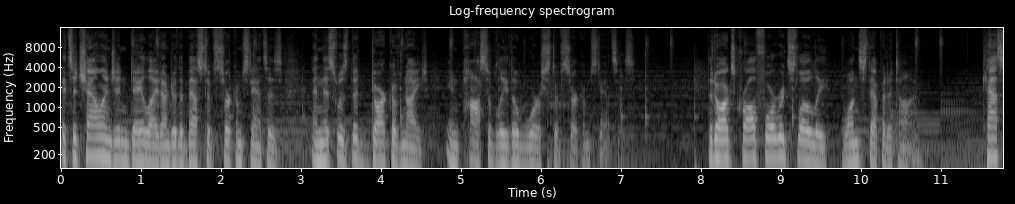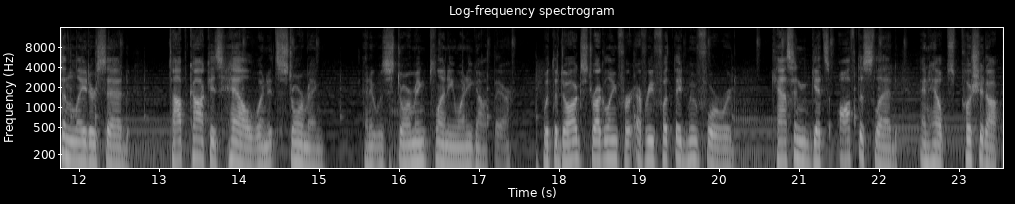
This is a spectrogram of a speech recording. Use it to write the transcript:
It's a challenge in daylight under the best of circumstances, and this was the dark of night in possibly the worst of circumstances. The dogs crawl forward slowly, one step at a time. Kaasen later said, Topkok is hell when it's storming, and it was storming plenty when he got there. With the dogs struggling for every foot they'd move forward, Kaasen gets off the sled and helps push it up,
